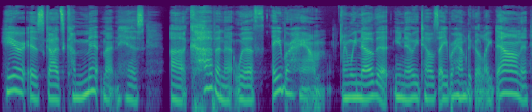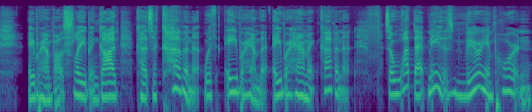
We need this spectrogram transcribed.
here is God's commitment, his uh, covenant with Abraham. And we know that, you know, he tells Abraham to go lay down and Abraham falls asleep and God cuts a covenant with Abraham, the Abrahamic covenant. So what that means is very important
